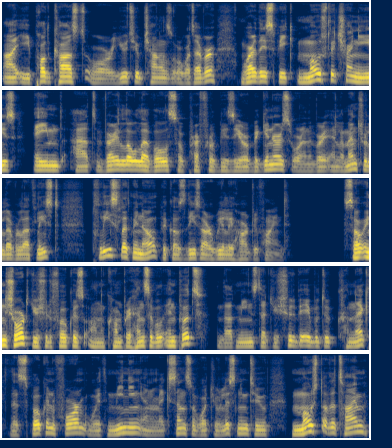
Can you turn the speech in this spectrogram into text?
i.e., podcasts or YouTube channels or whatever, where they speak mostly Chinese aimed at very low level, so preferably zero beginners or on a very elementary level at least, please let me know because these are really hard to find. So, in short, you should focus on comprehensible input. That means that you should be able to connect the spoken form with meaning and make sense of what you're listening to most of the time.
